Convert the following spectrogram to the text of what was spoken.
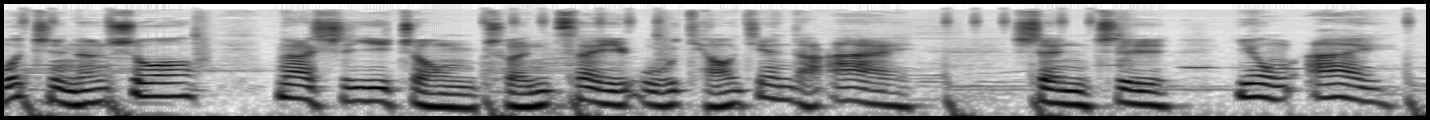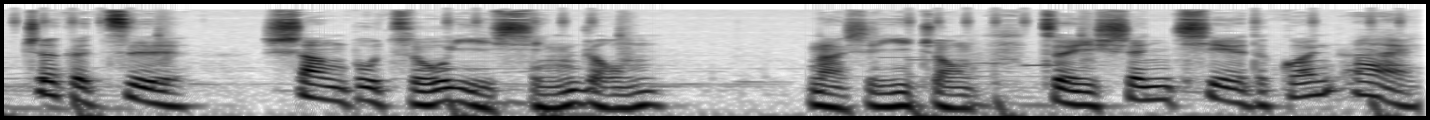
我只能说，那是一种纯粹无条件的爱，甚至用“爱”这个字尚不足以形容。那是一种最深切的关爱。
